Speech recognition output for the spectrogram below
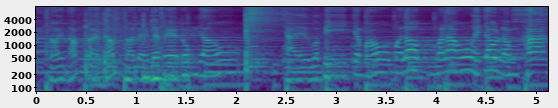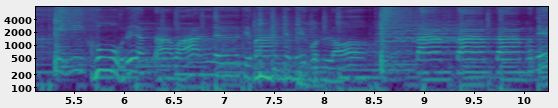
มหน่อยทำหน่อยทำหน่อยเลยแต่แม่นงเยาว์ใช่ว่าพี่จะเมามาลบมาเล่าให้เจ้าลำคาญมีคู่เรื่องตาหวานเลยที่บ้านยังมีคนรอ ตามตามตามคนนี้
